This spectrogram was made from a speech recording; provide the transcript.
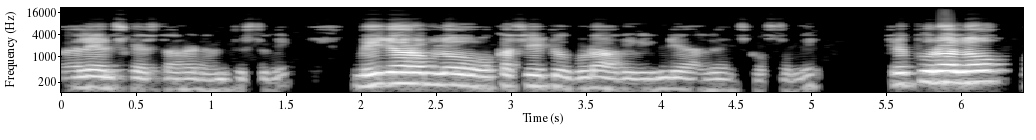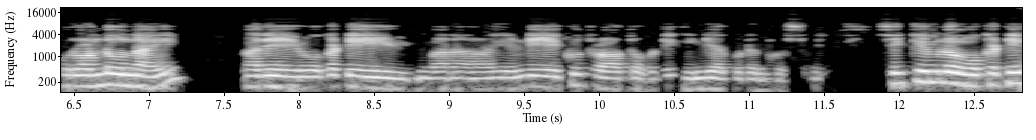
అలయన్స్కి వేస్తారని అనిపిస్తుంది. మిజోరంలో ఒక సీటు కూడా అది ఇండియా అలయన్స్కి వస్తుంది. త్రిపురలో రెండు ఉన్నాయి. అది ఒకటి మన ఎన్డీఏకు తర్వాత ఒకటి ఇండియా కూటమికి వస్తుంది. సిక్కింలో ఒకటి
